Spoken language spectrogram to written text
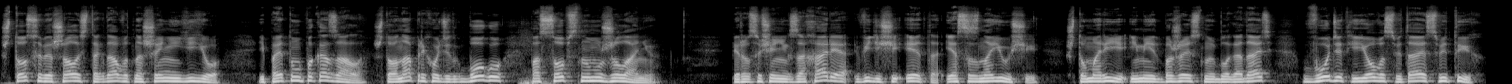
что совершалось тогда в отношении ее, и поэтому показала, что она приходит к Богу по собственному желанию. Первосвященник Захария, видящий это и осознающий, что Мария имеет божественную благодать, вводит ее во святая святых.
